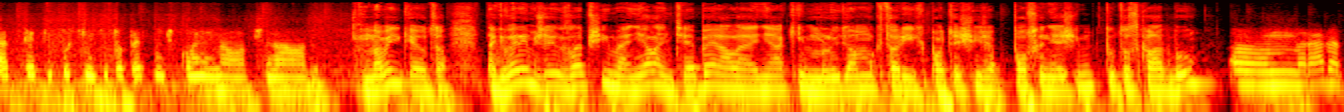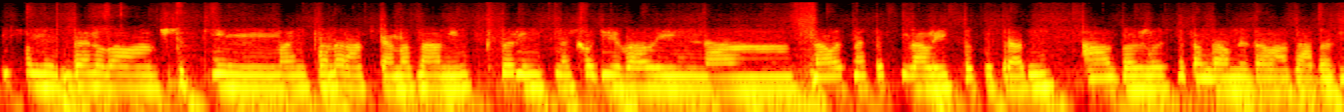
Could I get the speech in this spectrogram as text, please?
tak keď pustím túto pesničku, hneď mám lepšiu náladu. No vynikajúco. Tak verím, že ju zlepšíme nielen tebe, ale aj nejakým ľuďom, ktorých potešíš a posunieš im túto skladbu. Um, rada by som venovala všetkým mojim kamarátkám a známym, ktorým sme chodievali na, na letné festivaly do Popradu a zažili sme tam veľmi veľa zábavy.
